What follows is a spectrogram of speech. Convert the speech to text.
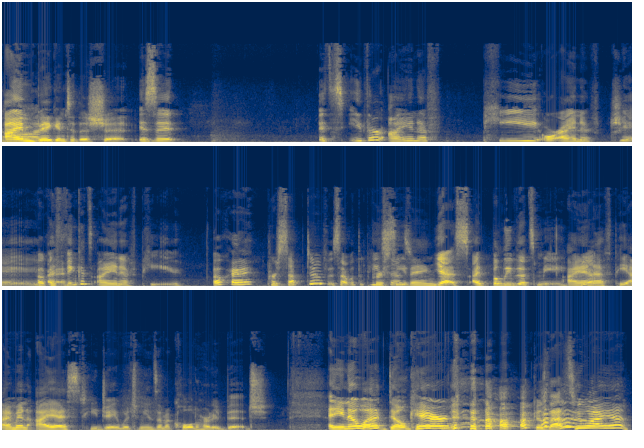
I'm big into this shit. Is it? It's either INFP or INFJ. Okay. I think it's INFP. Okay, Perceptive? Is that what the P Perceiving? stands? Yes, I believe that's me. Yeah. INFP. I'm an ISTJ, which means I'm a cold-hearted bitch. And you know what? Don't care, because that's who I am.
